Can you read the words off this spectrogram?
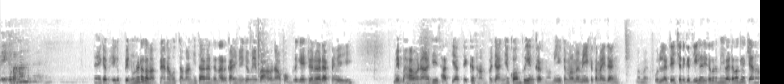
ඒක බලන්න බෑ. ඒක ඒක පෙනුනට කමක් නැහැ. නමුත් Taman හිතා ගන්න නරකයි මේක මේ භාවනාව කොම්ප්ලිකේට් වෙන වැඩක් නෙවෙයි. මේ භාවනාදී සතියත් එක්ක සම්පජඤ්ඤය කොම්ප්‍රිහෙන්ඩ් කරනවා. මේක මම මේක තමයි දැන් මම ෆුල් ඇටෙන්ෂන් එක දීලා ඒකට මේ වැඩ වගේක් යනවා.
